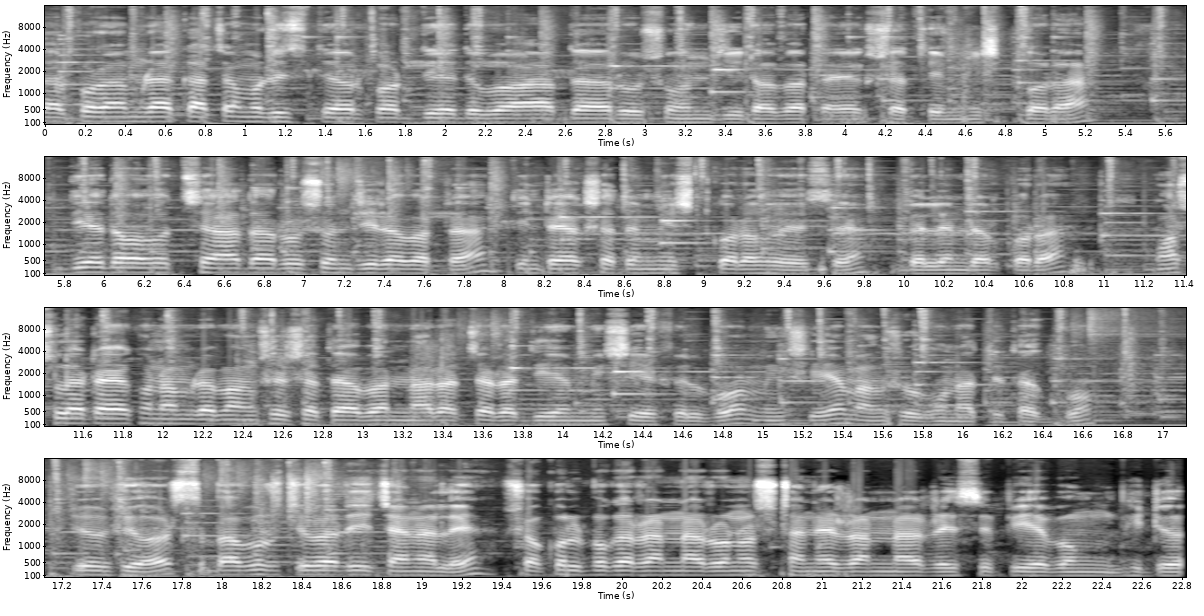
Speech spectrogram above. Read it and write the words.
তারপর আমরা কাঁচামরিচ দেওয়ার পর দিয়ে দেবো আদা, রসুন, জিরা বাটা একসাথে মিক্সড করা। দিয়ে দেওয়া হচ্ছে আদা, রসুন, জিরা বাটা। তিনটা একসাথে মিক্সড করা হয়েছে, ব্লেন্ডার করা। মশলাটা এখন আমরা মাংসের সাথে আবার নাড়াচাড়া দিয়ে মিশিয়ে ফেলব, মিশিয়ে মাংস ভুনাতে থাকব। প্রিয় ভিউয়ার্স বাবুর্চি বাড়ি চ্যানেলে সকল প্রকার রান্নার অনুষ্ঠানের রান্নার রেসিপি এবং ভিডিও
